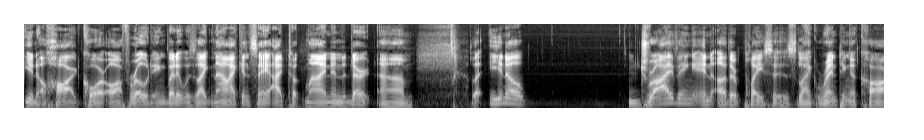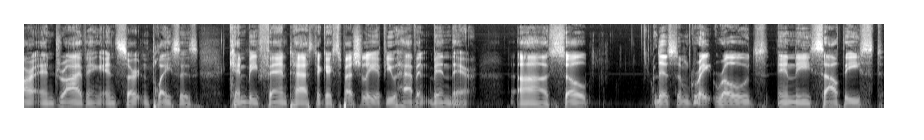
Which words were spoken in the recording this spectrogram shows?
you know, hardcore off roading, but it was like now I can say I took mine in the dirt. Um, you know, driving in other places, like renting a car and driving in certain places, can be fantastic, especially if you haven't been there. Uh, so there's some great roads in the southeast,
